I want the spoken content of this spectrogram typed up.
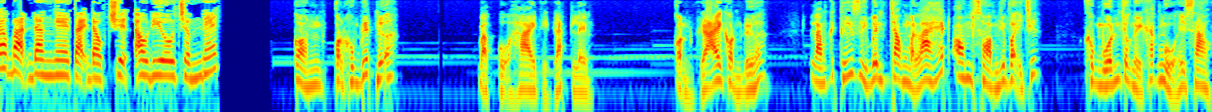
Các bạn đang nghe tại đọc chuyện audio.net Con, con không biết nữa. Bà cụ hai thì gắt lên. Còn gái còn đứa, làm cái thứ gì bên trong mà la hét om sòm như vậy chứ? Không muốn cho người khác ngủ hay sao?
